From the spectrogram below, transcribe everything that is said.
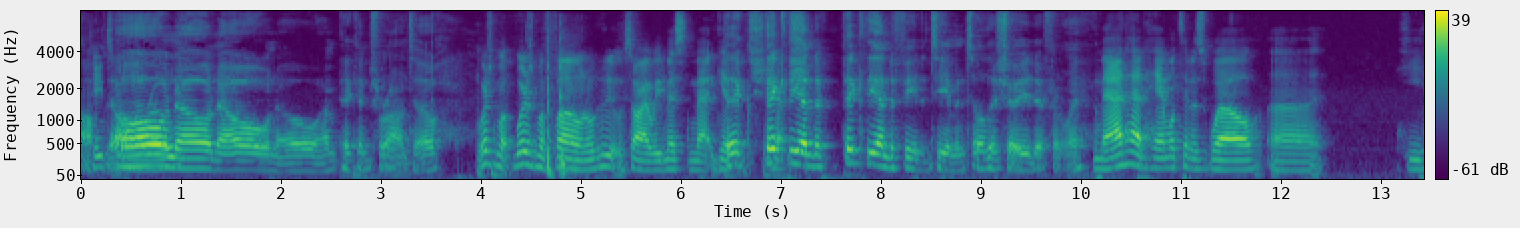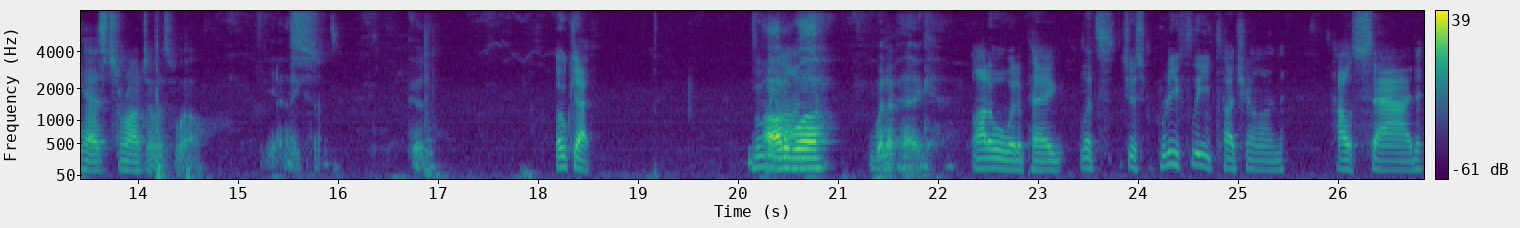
Off Pete's the- Oh road. no, no, no! I'm picking Toronto. Where's my Where's my phone? Sorry, we missed Matt. Get, Pick pick the unde- pick the undefeated team until they show you differently. Matt had Hamilton as well. Uh, he has Toronto as well. Yes, Makes sense. good. Okay. Moving on. Ottawa, Winnipeg. Ottawa, Winnipeg. Let's just briefly touch on how sad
